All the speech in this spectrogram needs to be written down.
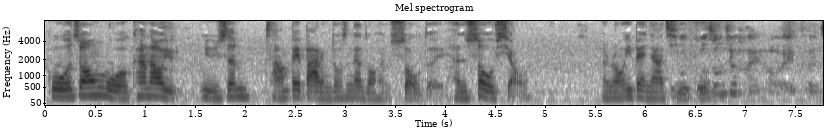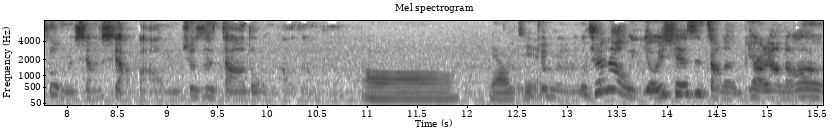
国中我看到有女生常被霸凌，都是那种很瘦的，哎，很瘦小，很容易被人家欺负。国中就还好，哎，可能是我们乡下吧，我们就是大家都很好这样子。哦，了解。就没有。我觉得那种有一些是长得很漂亮，然后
